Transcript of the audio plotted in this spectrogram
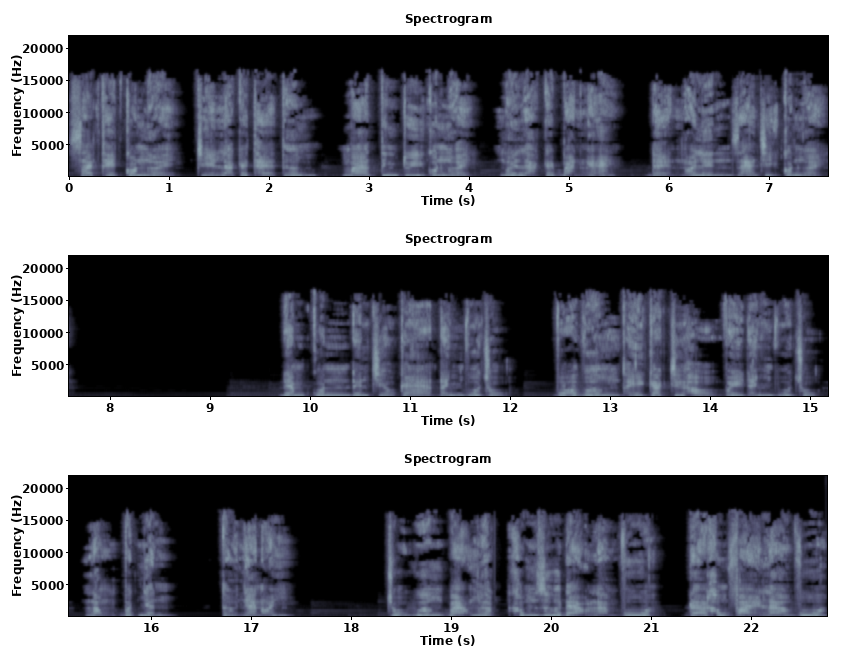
Xác thịt con người chỉ là cái thể tướng mà tinh túy con người mới là cái bản ngã để nói lên giá trị con người. Đem quân đến triều ca đánh vua trụ, võ vương thấy các chư hầu vây đánh vua trụ, lòng bất nhẫn, tử nha nói trụ vương bạo ngược không giữ đạo làm vua, đã không phải là vua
